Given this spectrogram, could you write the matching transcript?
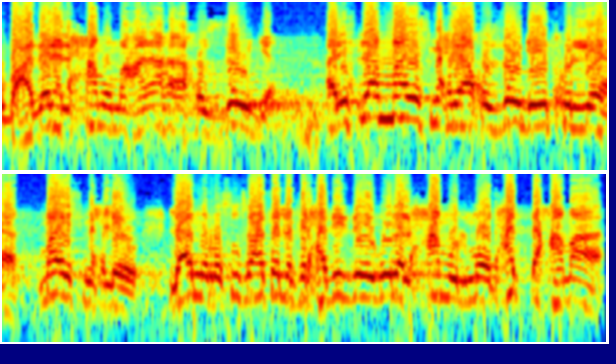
وبعدين الحم معناها أخو الزوجة. الإسلام ما يسمح لأخو الزوجة يدخل لها ما يسمح له. لأن الرسول صلى الله عليه وسلم في الحديث ده يقول الحم الموت. حتى حماه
